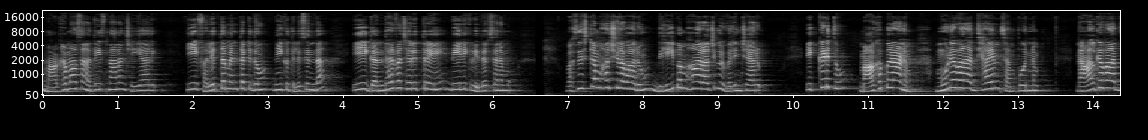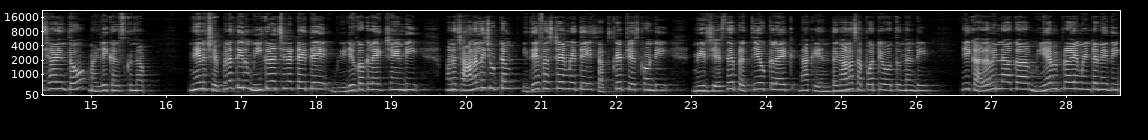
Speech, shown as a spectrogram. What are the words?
మాఘమాస నదీ స్నానం చేయాలి. ఈ ఫలితం ఎంతటిదో నీకు తెలిసిందా? ఈ గంధర్వ చరిత్రే దీనికి నిదర్శనము. వశిష్ఠ మహర్షుల వారు దిలీప మహారాజుకు వివరించారు. ఇక్కడితో మాఘపురాణం మూడవ అధ్యాయం సంపూర్ణం. నాలుగవ అధ్యాయంతో మళ్ళీ కలుసుకుందాం. నేను చెప్పిన తీరు మీకు నచ్చినట్టయితే వీడియోకి ఒక లైక్ చేయండి. మన ఛానల్ని చూడటం ఇదే ఫస్ట్ టైం అయితే సబ్స్క్రైబ్ చేసుకోండి. మీరు చేసే ప్రతి ఒక్క లైక్ నాకు ఎంతగానో సపోర్టివ్ అవుతుందండి. ఈ కథ విన్నాక మీ అభిప్రాయం ఏంటనేది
